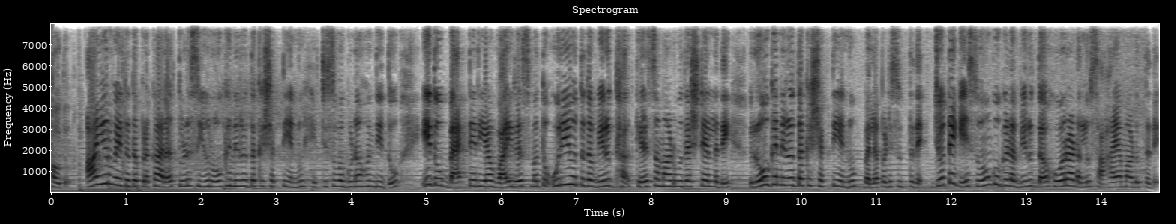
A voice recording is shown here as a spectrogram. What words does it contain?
ಹೌದು, ಆಯುರ್ವೇದದ ಪ್ರಕಾರ ತುಳಸಿಯು ರೋಗ ನಿರೋಧಕ ಶಕ್ತಿಯನ್ನು ಹೆಚ್ಚಿಸುವ ಗುಣ ಹೊಂದಿದ್ದು, ಇದು ಬ್ಯಾಕ್ಟೀರಿಯಾ, ವೈರಸ್ ಮತ್ತು ಉರಿಯೂತದ ವಿರುದ್ಧ ಕೆಲಸ ಮಾಡುವುದಷ್ಟೇ ಅಲ್ಲದೆ ರೋಗ ನಿರೋಧಕ ಶಕ್ತಿಯನ್ನು ಬಲಪಡಿಸುತ್ತದೆ. ಜೊತೆಗೆ ಸೋಂಕುಗಳ ವಿರುದ್ಧ ಹೋರಾಡಲು ಸಹಾಯ ಮಾಡುತ್ತದೆ.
